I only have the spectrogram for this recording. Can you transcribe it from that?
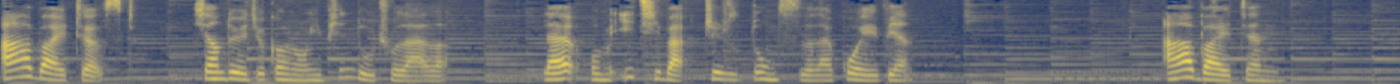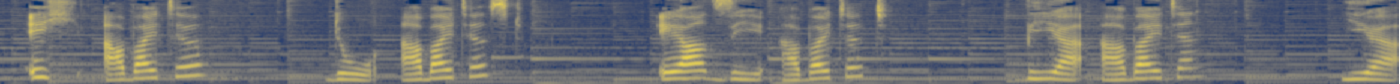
arbeitest，相对就更容易拼读出来了。来，我们一起把这组动词来过一遍：arbeiten，ich arbeite，du arbeitest，er sie arbeitet，wir arbeiten，ihr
